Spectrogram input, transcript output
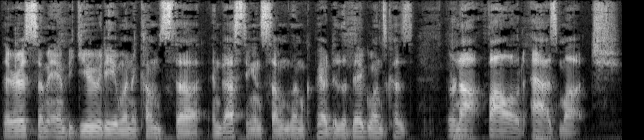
there is some ambiguity when it comes to investing in some of them compared to the big ones because they're not followed as much.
